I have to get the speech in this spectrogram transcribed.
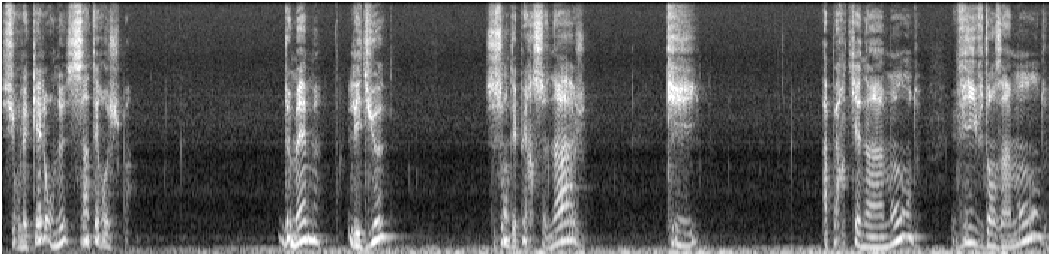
sur lesquelles on ne s'interroge pas. De même, les dieux, ce sont des personnages qui appartiennent à un monde, vivent dans un monde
